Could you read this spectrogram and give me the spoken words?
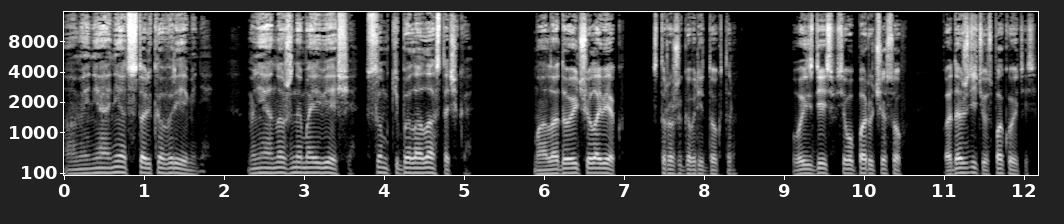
У меня нет столько времени. Мне нужны мои вещи. В сумке была ласточка. Молодой человек. строже говорит доктор. «Вы здесь всего пару часов. Подождите, успокойтесь.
